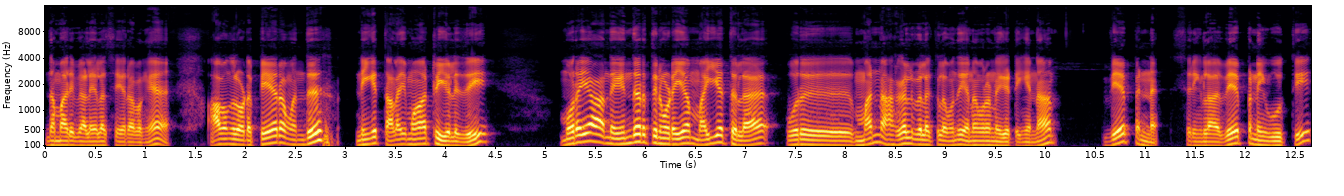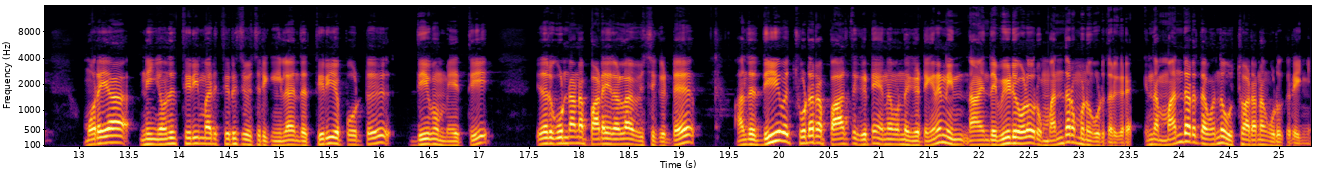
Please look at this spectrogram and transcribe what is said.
இந்த மாதிரி வேலையெல்லாம் செய்கிறவங்க அவங்களோட பேரை வந்து நீங்கள் தலைமாற்றி எழுதி முறையாக அந்த எந்திரத்தினுடைய மையத்தில் ஒரு மண் அகல் விளக்கில் வந்து என்ன வரும்னு கேட்டிங்கன்னா வேப்பெண்ணெய் சரிங்களா? வேப்பெண்ணெய் ஊற்றி முறையாக நீங்கள் வந்து திரி மாதிரி திரிச்சு வச்சுருக்கீங்களா? இந்த திரியை போட்டு தீபம் ஏற்றி இதற்கு உண்டான படையிலெல்லாம் வச்சுக்கிட்டு அந்த தீப சுடரை பார்த்துக்கிட்டு என்ன பண்ணு கேட்டிங்கன்னா நீ நான் இந்த வீடியோவில் ஒரு மந்திரம் ஒன்று கொடுத்துருக்குறேன். இந்த மந்திரத்தை வந்து உச்சாடனம் கொடுக்குறீங்க.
